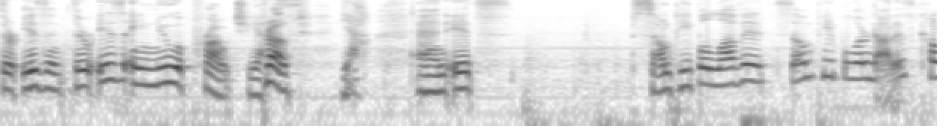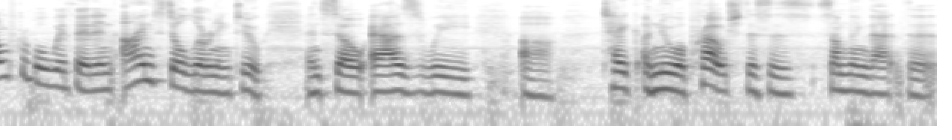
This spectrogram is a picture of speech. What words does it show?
There isn't. There is a new approach. Yes. Approach. Yeah, and it's. Some people love it. Some people are not as comfortable with it, and I'm still learning too. And so, as we uh, take a new approach, this is something that the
